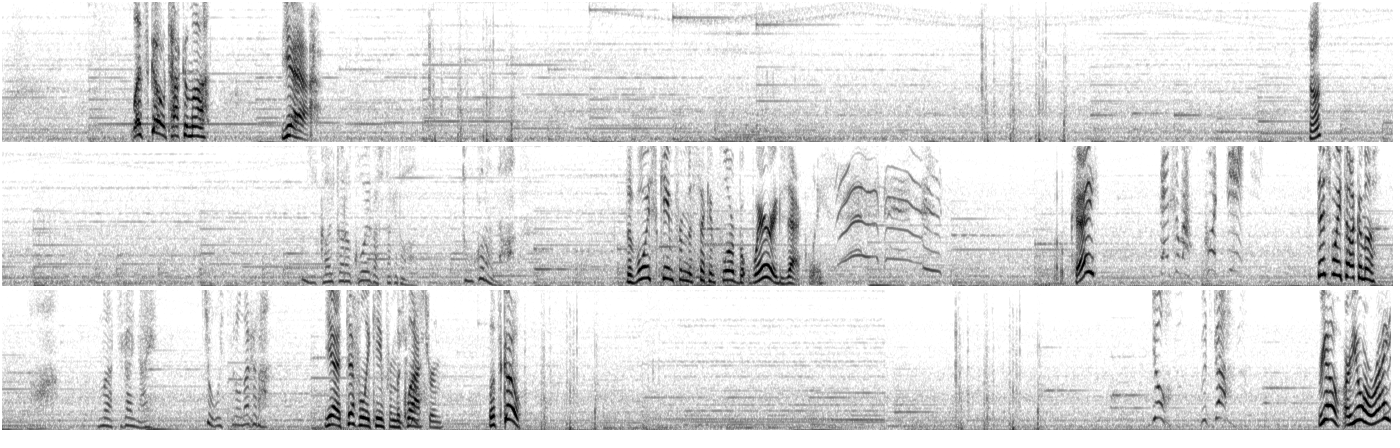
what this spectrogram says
Let's go, Takuma! Yeah! Huh? The voice came from the second floor, but where exactly? Okay. This way, Takuma! Yeah, it definitely came from the classroom. Let's go! Ryo, are you alright?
